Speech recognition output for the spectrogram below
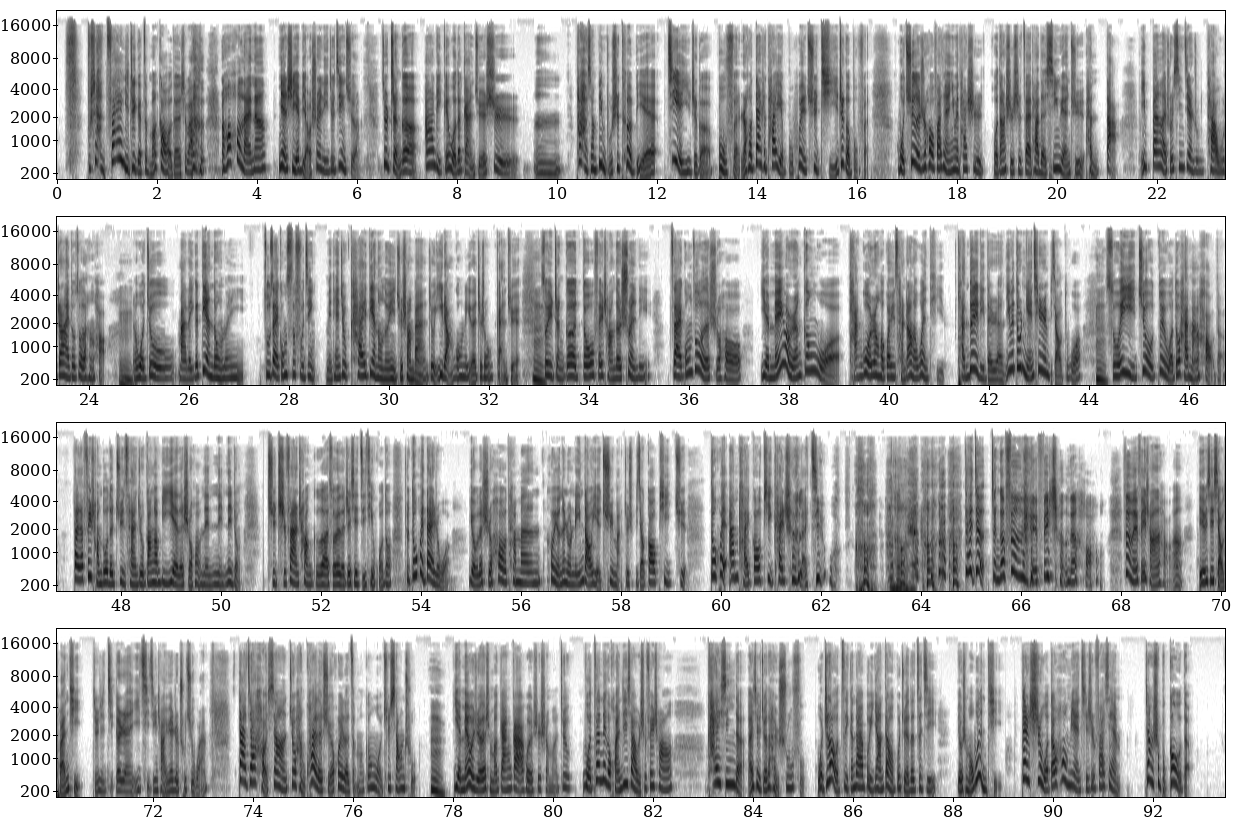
不是很在意这个怎么搞的，是吧？然后后来呢，面试也比较顺利，就进去了。就整个阿里给我的感觉是，嗯，他好像并不是特别介意这个部分，然后但是他也不会去提这个部分。我去了之后发现，因为它是我当时是在它的新园区，很大。一般来说，新建筑它无障碍都做得很好。嗯，我就买了一个电动轮椅，租在公司附近，每天就开电动轮椅去上班，就一两公里的这种感觉。嗯，所以整个都非常的顺利。在工作的时候，也没有人跟我谈过任何关于残障的问题。团队里的人，因为都是年轻人比较多，嗯所以就对我都还蛮好的。大家非常多的聚餐，就刚刚毕业的时候，那那那种去吃饭、唱歌啊，所有的这些集体活动就都会带着我。有的时候他们会有那种领导也去嘛，就是比较高 P 去，都会安排高 P 开车来接我。对，就整个氛围非常的好，氛围非常的好啊。也有一些小团体，就是几个人一起经常约着出去玩，大家好像就很快的学会了怎么跟我去相处，嗯也没有觉得什么尴尬或者是什么。就我在那个环境下，我是非常开心的，而且觉得很舒服。我知道我自己跟大家不一样，但我不觉得自己有什么问题。但是我到后面其实发现这样是不够的，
